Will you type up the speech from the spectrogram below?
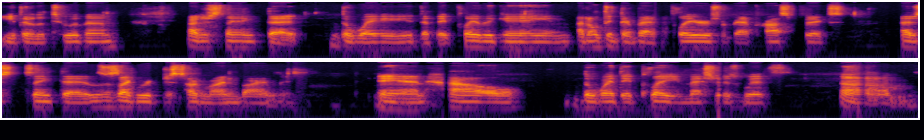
either the two of them. I just think that the way that they play the game, I don't think they're bad players or bad prospects. I just think that this is like we are just talking about environment and how the way they play meshes with um,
